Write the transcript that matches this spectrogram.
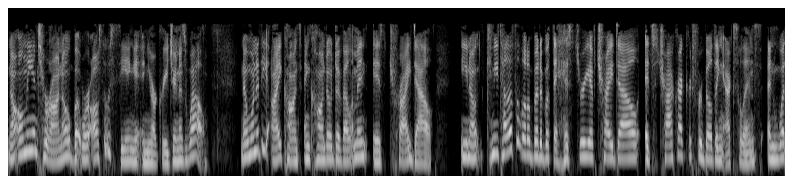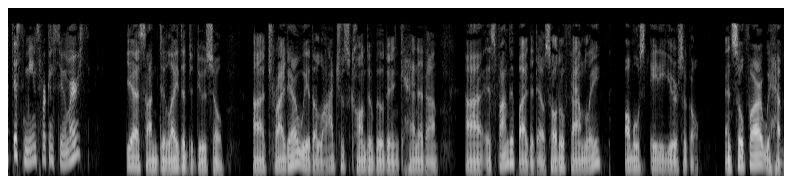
not only in Toronto, but we're also seeing it in York Region as well. Now, one of the icons in condo development is Tridel. You know, can you tell us a little bit about the history of Tridel, its track record for building excellence, and what this means for consumers? Yes, I'm delighted to do so. Uh, Tridel, we are the largest condo builder in Canada. Uh, it's founded by the Del Zotto family almost 80 years ago. And so far, we have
